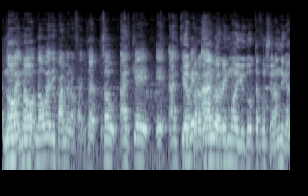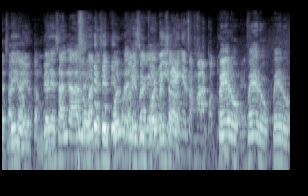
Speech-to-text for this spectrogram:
no, No, ve, no, no. no ve Department of Fight. Exacto. So, al que, eh, al que Yo ve espero que el algo- algoritmo de YouTube esté funcionando y que le salga digo, a ellos también. que le salga algo para que se informe. Para que y se informen y esas malas costumbres. Pero, pero, pero,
